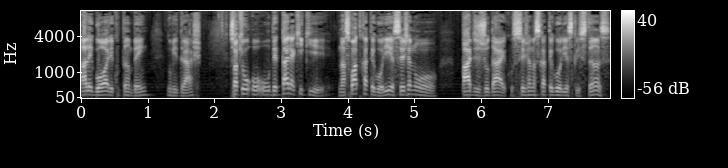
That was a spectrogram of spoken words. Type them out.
alegórico também no Midrash. Só que o, o detalhe aqui que nas quatro categorias, seja no Padres judaico, seja nas categorias cristãs,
